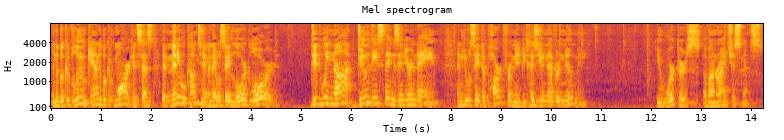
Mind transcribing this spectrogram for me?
In the book of Luke and the book of Mark, it says that many will come to him and they will say, Lord, Lord. Did we not do these things in your name? And he will say, Depart from me because you never knew me, you workers of unrighteousness.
